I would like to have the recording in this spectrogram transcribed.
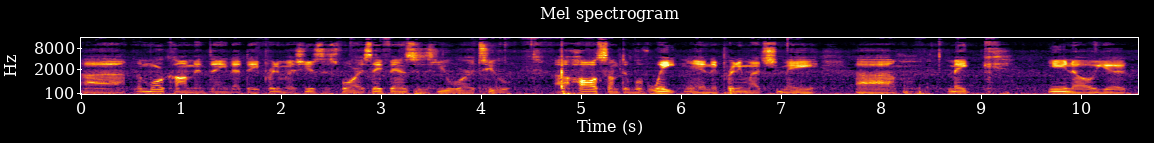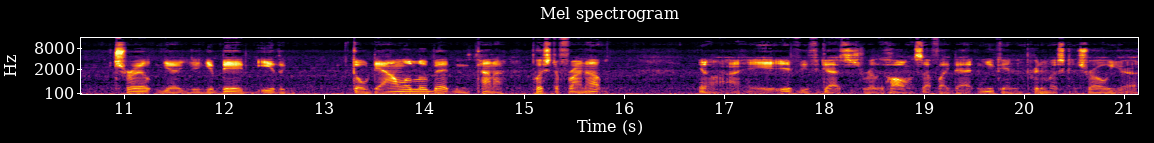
uh, the more common thing that they pretty much use this for say for instance you were to uh, haul something with weight and it pretty much may uh, make you know your trail your, your bed either go down a little bit and kind of push the front up you know if, if you guys just really haul and stuff like that and you can pretty much control your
